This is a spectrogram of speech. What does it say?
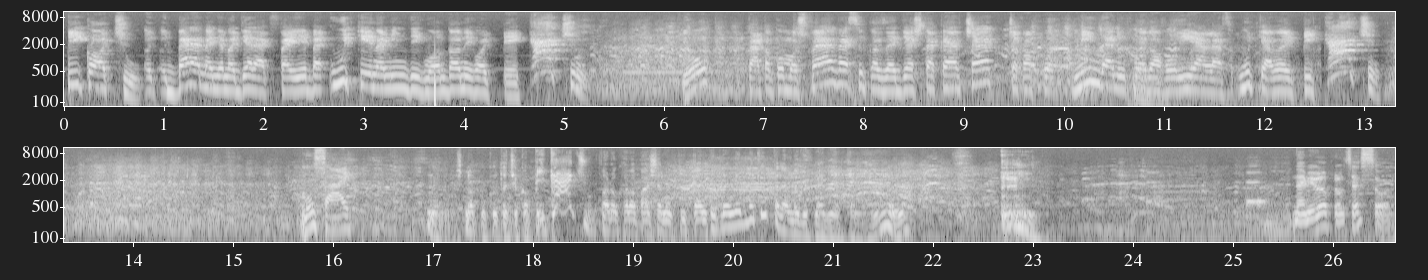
Pikachu, hogy hogy belemenjen a gyerek fejébe, úgy kéne mindig mondani, hogy Pikachu. Jó? Tehát akkor most felveszük az egyes tekercset, csak akkor mindenütt majd, ahol ilyen lesz, úgy kell, hogy Pikachu. Muszáj. És napok óta csak a Pikachu farok harapásának titkán töprengek, de képtelen vagyok megérteni. Jó? Nem jó a processzor?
